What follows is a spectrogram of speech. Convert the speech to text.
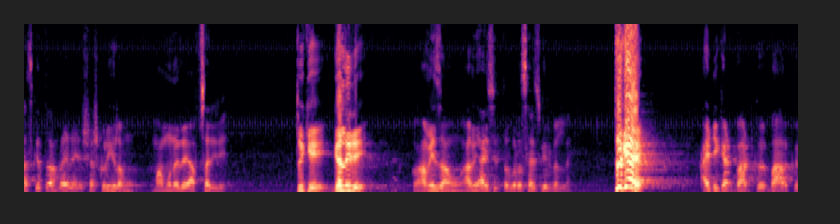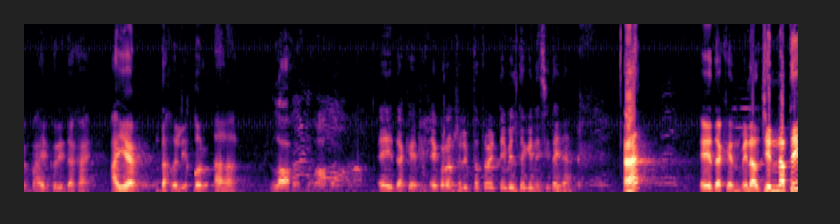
আজকে তো আমরা এর শেষ করে গেলাম মামুনের আফসারি রে তুই কে? গেলি রে? আমি যাও আমি আইসি তো করে সাইজ করে ফেললাই তুই কে? আইডি কার্ড বাহার বাহির করে দেখায়। আই এম দা হলি কোরআন। আল্লাহ এই দেখেন এই কোরআন শরীফটা তো এই টেবিল থেকে নিছি তাই না? হ্যাঁ? এই দেখেন মিনাল জিন্নাতি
